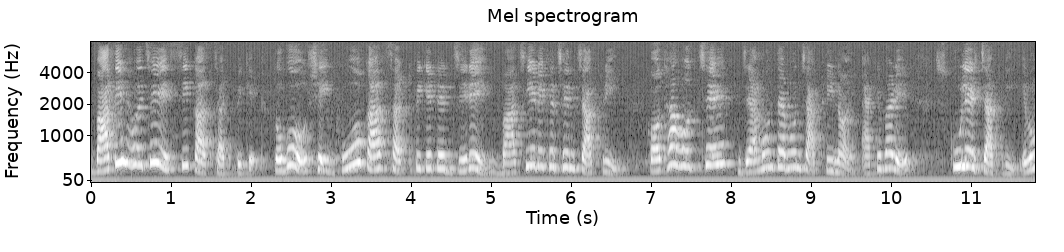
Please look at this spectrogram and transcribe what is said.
বাতিল হয়েছে এসসি কাস্ট সার্টিফিকেট তবুও সেই ভুয়ো কাস্ট সার্টিফিকেটের জেরেই বাঁচিয়ে রেখেছেন চাকরি। কথা হচ্ছে, যেমন তেমন চাকরি নয়, একেবারে স্কুলের চাকরি এবং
